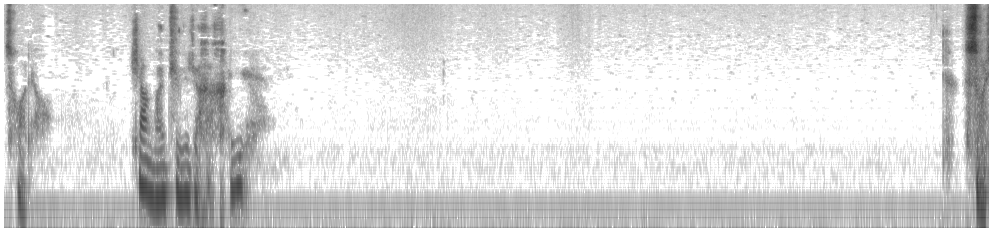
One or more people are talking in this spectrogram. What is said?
错了，香港距离这还很远。所以，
